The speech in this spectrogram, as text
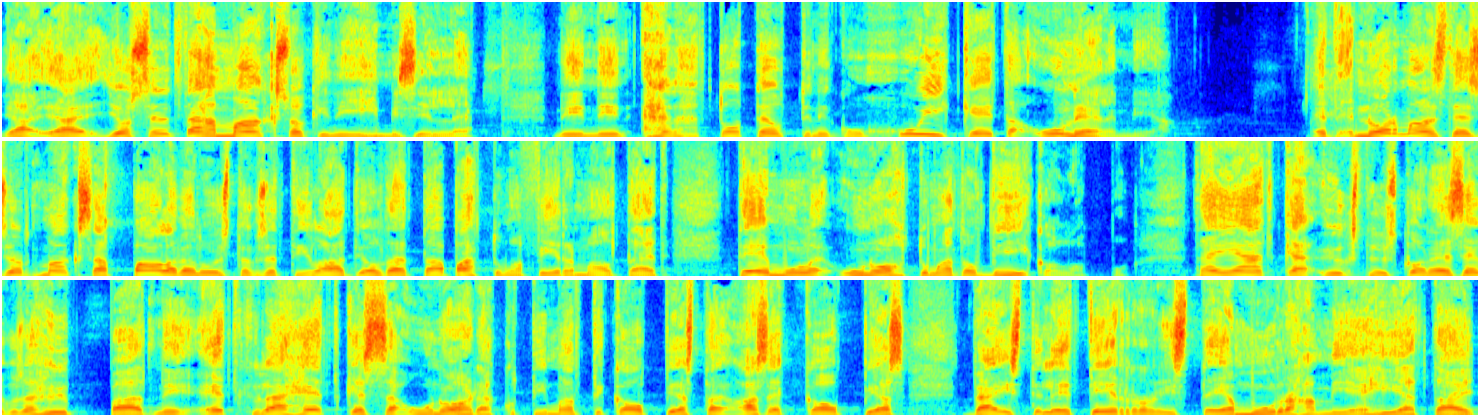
Ja, ja jos se nyt vähän maksokin ihmisille, niin, niin hän toteutti niin kuin huikeita unelmia. Et normaalisti jos joudut maksaa palveluista, kun sä tilaat joltain tapahtumafirmalta, että tee mulle unohtumaton viikonloppu. Tai jätkä yksityiskoneeseen, kun sä hyppäät, niin et kyllä hetkessä unohda, kun timanttikauppias tai asekauppias väistelee terroristeja, murhamiehiä tai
